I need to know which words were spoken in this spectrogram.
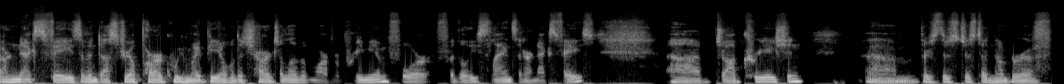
our next phase of industrial park, we might be able to charge a little bit more of a premium for for the leased lands in our next phase. Uh, job creation. um, there's there's just a number of,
